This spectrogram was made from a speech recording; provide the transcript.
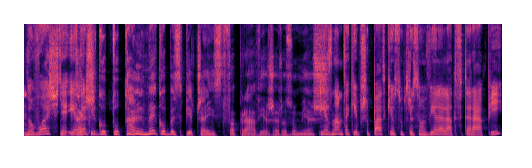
No właśnie, ja też... Takiego totalnego bezpieczeństwa prawie, że rozumiesz? Ja znam takie przypadki osób, które są wiele lat w terapii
